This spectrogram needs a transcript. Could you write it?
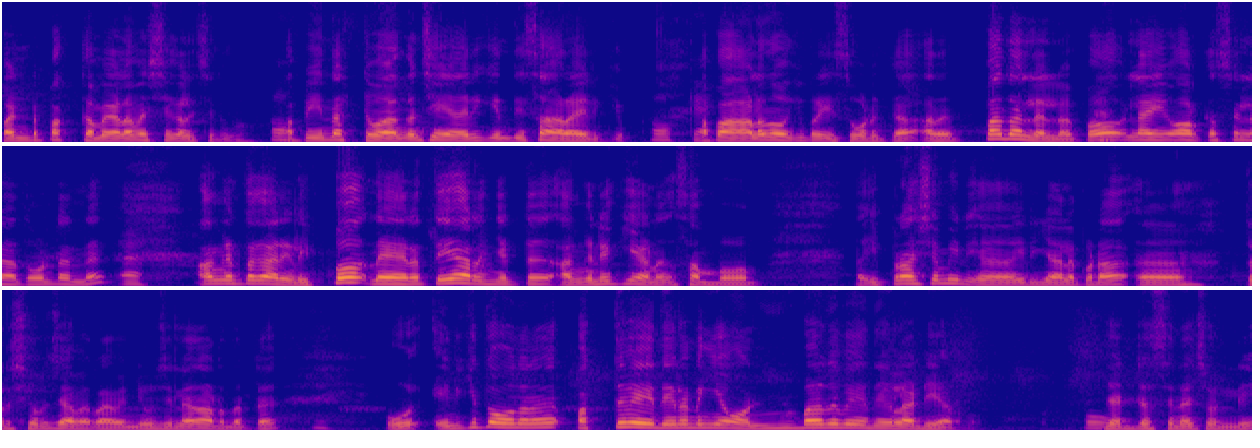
പണ്ട് പക്കമേളം വെച്ച് കളിച്ചിരുന്നു. അപ്പൊ ഈ നട്ടുവാങ്കം ചെയ്യാതിരിക്കുന്നത് ഈ സാറായിരിക്കും. അപ്പൊ ആളെ നോക്കി പ്രൈസ് കൊടുക്കുക. അത് ഇപ്പൊ അതല്ലല്ലോ. ഇപ്പൊ ലൈവ് ഓർക്കസ്ട്ര ഇല്ലാത്തതുകൊണ്ട് തന്നെ അങ്ങനത്തെ കാര്യങ്ങൾ. ഇപ്പൊ നേരത്തെ അറിഞ്ഞിട്ട് അങ്ങനെയൊക്കെയാണ് സംഭവം. ഇപ്രാവശ്യം ഇരിഞ്ഞാലക്കുട തൃശ്ശൂർ റവന്യൂ ജില്ല നടന്നിട്ട് ഓ- എനിക്ക് തോന്നുന്നത് പത്ത് വേദികളുണ്ടെങ്കിൽ ഒൻപത് വേദികൾ അടിയായിരുന്നു. ജഡ്ജസിനെ ചൊല്ലി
